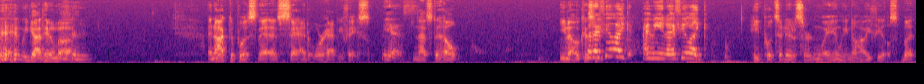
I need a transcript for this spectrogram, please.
we got him uh, an octopus that has sad or happy face, yes and that's to help. You know, because but i feel like i mean i feel like he puts it in a certain way, and we know how he feels. But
